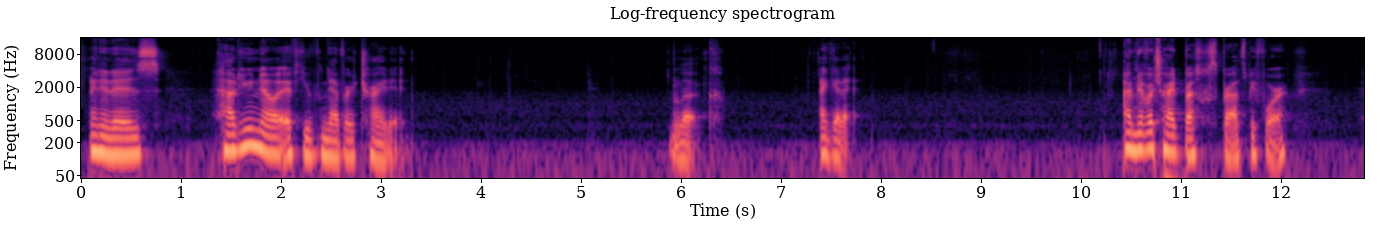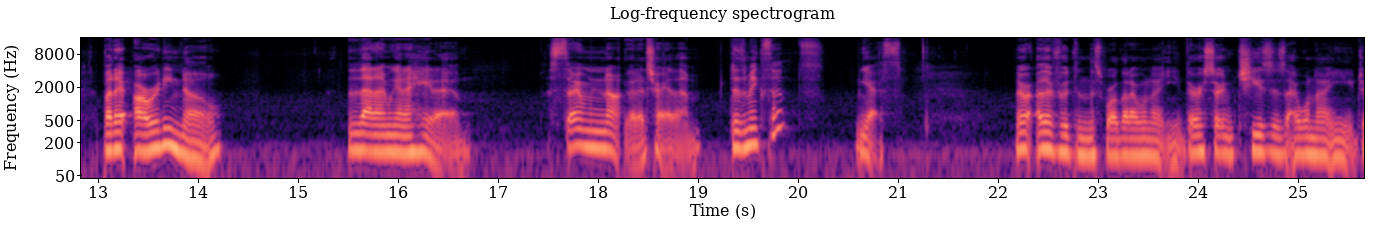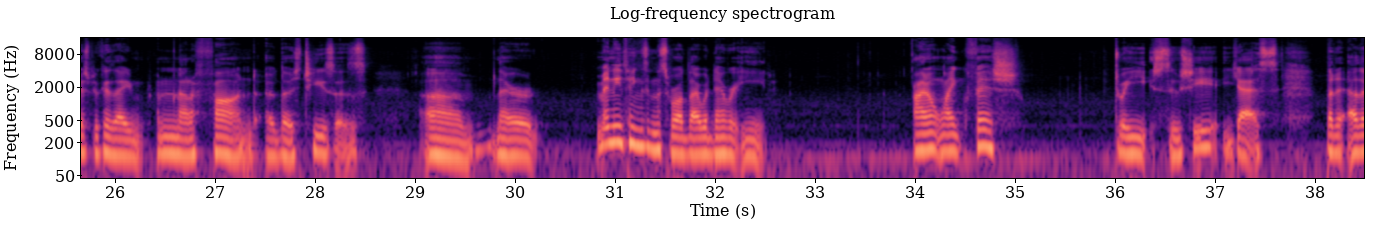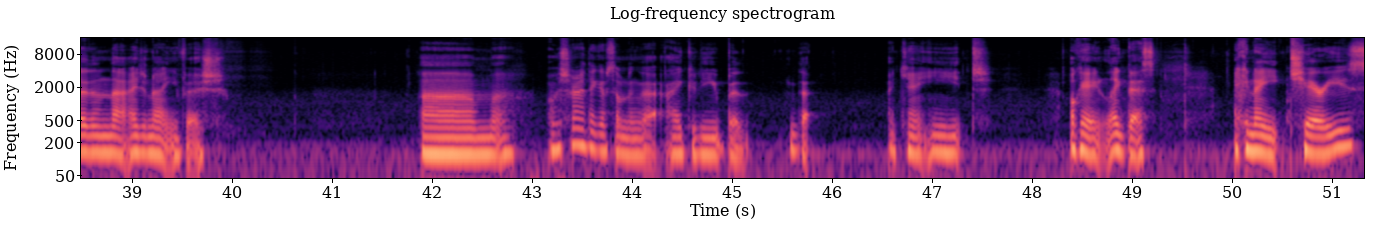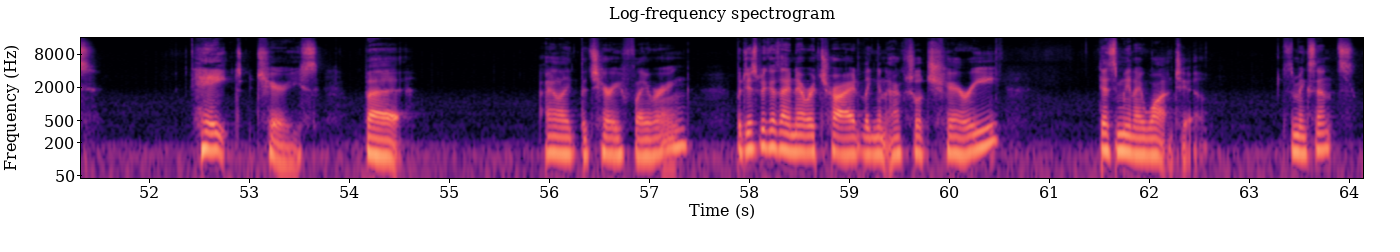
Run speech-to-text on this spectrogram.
and it is how do you know if you've never tried it? Look, I get it. I've never tried Brussels sprouts before, but I already know that I'm gonna hate them. So I'm not gonna try them. Does it make sense? Yes. There are other foods in this world that I will not eat. There are certain cheeses I will not eat just because I, I'm not a fond of those cheeses. Um, there many things in this world that I would never eat. I don't like fish. Do I eat sushi? Yes. But other than that, I do not eat fish. Um, I was trying to think of something that I could eat, but that I can't eat. Okay, like this. I cannot eat cherries. Hate cherries, but I like the cherry flavoring. But just because I never tried like an actual cherry doesn't mean I want to. Does it make sense?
